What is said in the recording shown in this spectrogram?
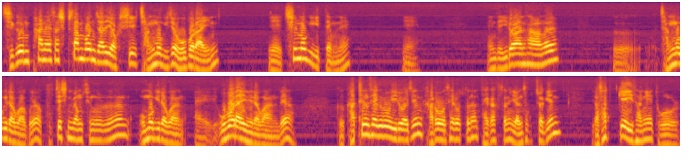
지금 판에서 13번 자리 역시 장목이죠. 오버라인. 예, 7목이기 때문에. 예. 이제 이러한 상황을 그 장목이라고 하고요. 국제식 명칭으로는 오목이라고 하는, 아니, 오버라인이라고 하는데요. 그 같은 색으로 이루어진 가로, 세로 또는 대각선의 연속적인 6개 이상의 돌이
